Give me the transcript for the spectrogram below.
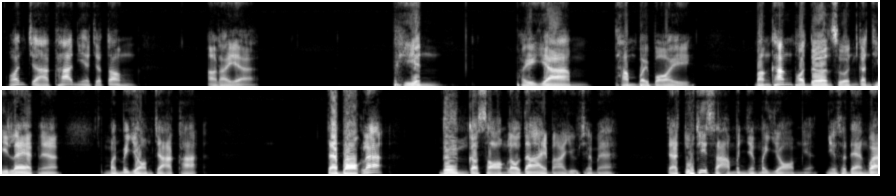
เพราะจาค่าเนี่ยจะต้องอะไรอะ่ะเพียร พยายามทำบ่อยๆ บางครั้งพอเดินสวนกันทีแรกเนี่ย มันไม่ยอมจาคะ แต่บอกแล้วหนึ่งกับสองเราได้มาอยู่ใช่ไหมแต่ตัวที่สามมันยังไม่ยอมเนี่ยเนี่ยแสดงว่า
